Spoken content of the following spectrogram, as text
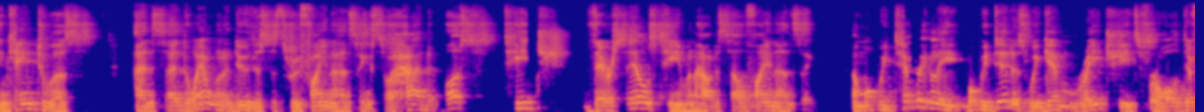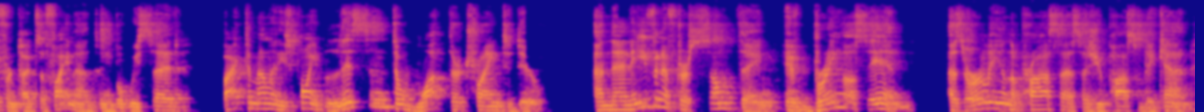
and came to us and said, the way I'm going to do this is through financing. So had us teach their sales team on how to sell financing. And what we typically, what we did is we gave them rate sheets for all different types of financing, but we said, back to Melanie's point, listen to what they're trying to do. And then even if there's something, if bring us in as early in the process as you possibly can.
